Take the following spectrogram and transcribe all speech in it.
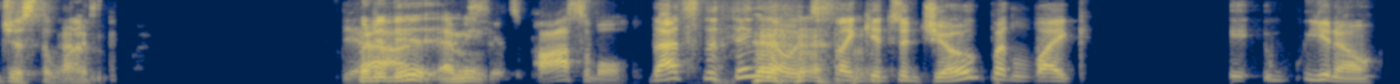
just the one I'm- But it is. I mean- it's, it's possible. That's the thing, though. It's like it's a joke, but like, it- you know,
